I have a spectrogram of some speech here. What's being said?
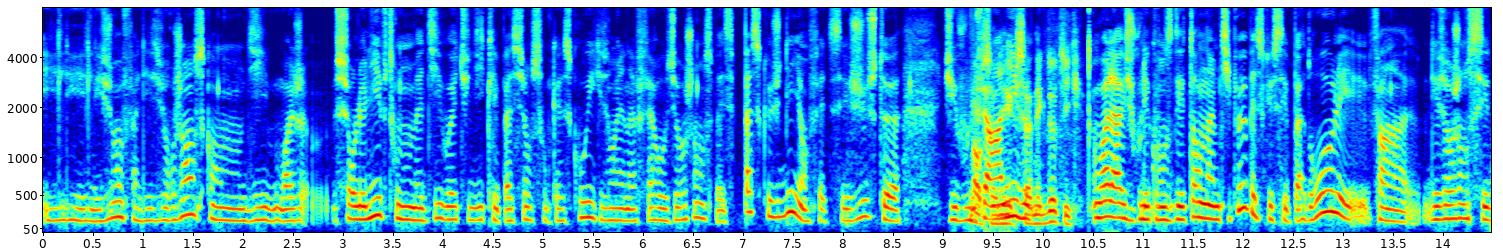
Et les, les gens, enfin les urgences, quand on dit, moi, je- sur le livre, tout le monde m'a dit, ouais, tu dis que les patients sont casse-couilles, qu'ils ont rien à faire aux urgences. Ben, c'est pas ce que je dis en fait. C'est juste, euh, j'ai voulu Non, faire un livre. c'est anecdotique. Voilà, je voulais qu'on se détende un petit peu parce que c'est pas drôle et enfin les urgences c'est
